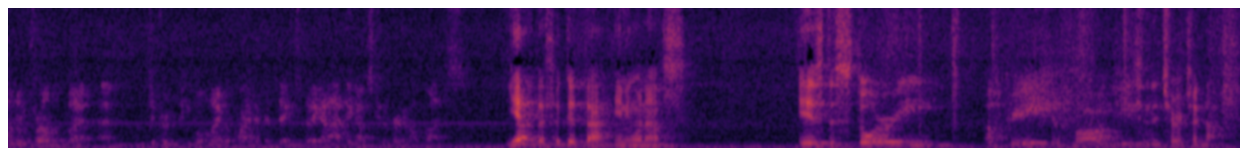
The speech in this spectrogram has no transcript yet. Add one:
coming from, but uh, different people might require different things. But again, I think I was converted on less. Yeah, that's a good thought. Anyone else? Is the story of creation, fall, and Jesus in the church enough?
